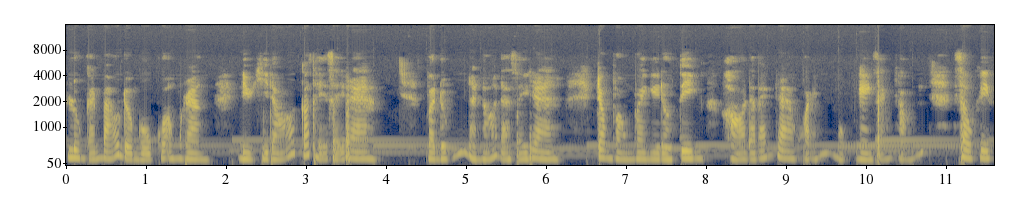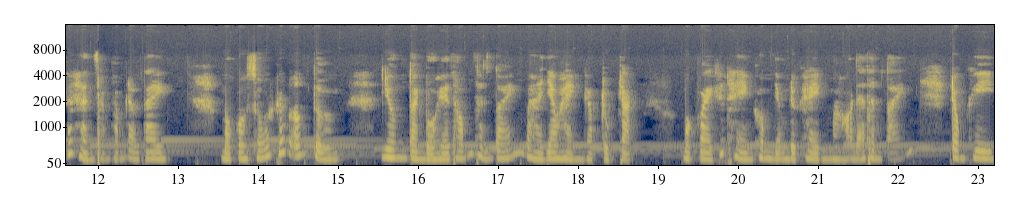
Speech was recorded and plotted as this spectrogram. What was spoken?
luôn cảnh báo đội ngũ của ông rằng điều gì đó có thể xảy ra. Và đúng là nó đã xảy ra. Trong vòng vài ngày đầu tiên, họ đã bán ra khoảng 1.000 sản phẩm sau khi phát hành sản phẩm đầu tay. Một con số rất ấn tượng, nhưng toàn bộ hệ thống thanh toán và giao hàng gặp trục trặc một vài khách hàng không nhận được hàng mà họ đã thanh toán, trong khi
